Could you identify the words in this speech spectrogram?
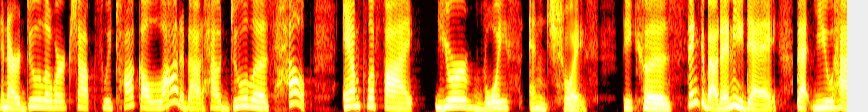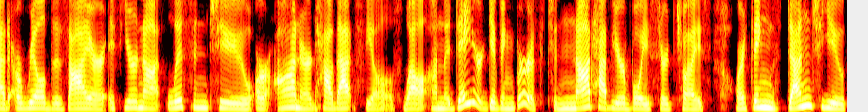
in our doula workshops. We talk a lot about how doulas help amplify your voice and choice. Because think about any day that you had a real desire, if you're not listened to or honored, how that feels. Well, on the day you're giving birth, to not have your voice or choice or things done to you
